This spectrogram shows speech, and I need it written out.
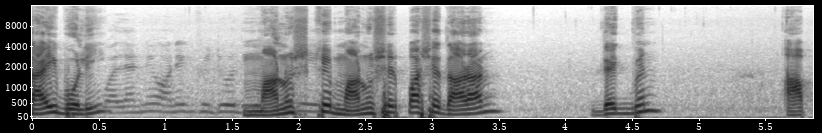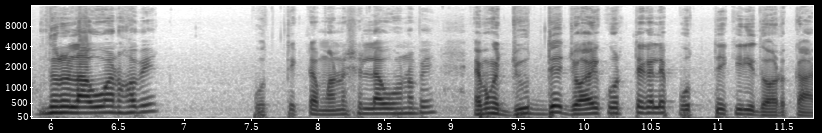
তাই বলি বলার নেই, অনেক ভিডিও মানুষকে মানুষের পাশে দাঁড়ান দেখবেন আপনারও লাভবান হবে প্রত্যেকটা মানুষের লাভবান হবে এবং যুদ্ধে জয় করতে গেলে প্রত্যেকেরই দরকার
